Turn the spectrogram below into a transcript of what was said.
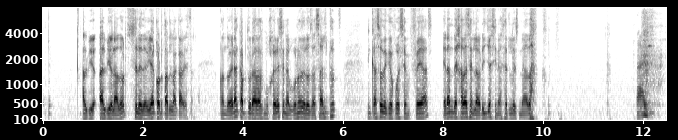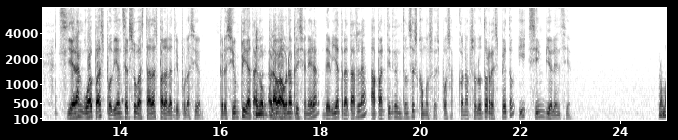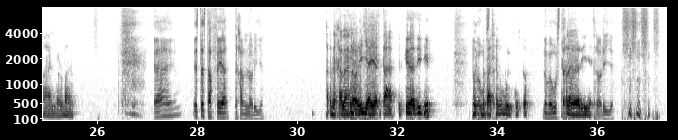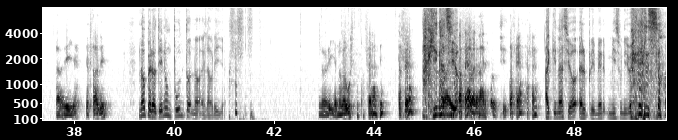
Al, vi- al violador se le debía cortar la cabeza. Cuando eran capturadas mujeres en alguno de los asaltos, en caso de que fuesen feas, eran dejadas en la orilla sin hacerles nada. Nice. Si eran guapas, podían ser subastadas para la tripulación. Pero si un pirata compraba a una prisionera, debía tratarla a partir de entonces como su esposa, con absoluto respeto y sin violencia. Normal, normal. Ay, esta está fea, déjala en la orilla. Déjala en la orilla, ya está. Es que es así, tío. No me me gusta. parece muy justo. No me gusta Déjala en nada. la orilla. En la orilla. La orilla. Ya está, tío. No, pero tiene un punto. No, en la orilla. En la orilla. No me gusta. Está fea, tío. Está fea. Aquí Joder, nació, Está fea, ¿verdad? Sí, está fea, está fea. aquí nació el primer Miss Universo.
